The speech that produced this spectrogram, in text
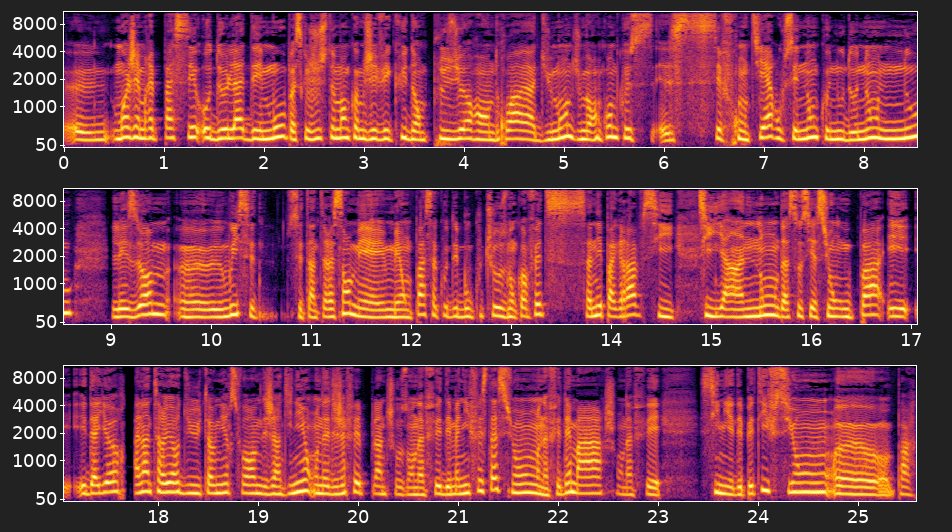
euh, moi, j'aimerais passer au-delà des mots parce que justement, comme j'ai vécu dans plusieurs endroits du monde, je me rends compte que ces frontières ou ces noms que nous donnons, nous, les hommes, euh, oui, c'est intéressant, mais mais on passe à côté beaucoup de choses. Donc en fait, ça n'est pas grave si s'il y a un nom d'association ou pas. Et, et d'ailleurs, à l'intérieur du Towniers Forum des jardiniers, on a déjà fait plein de choses. On a fait des manifestations, on a fait des marches, on a fait signer des pétitions. Euh, par,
